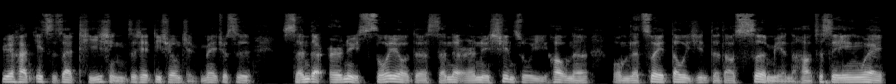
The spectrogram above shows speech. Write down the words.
约翰一直在提醒这些弟兄姐妹，就是神神的儿女，所有的神的儿女信主以后呢，我们的罪都已经得到赦免了。哈，这是因为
